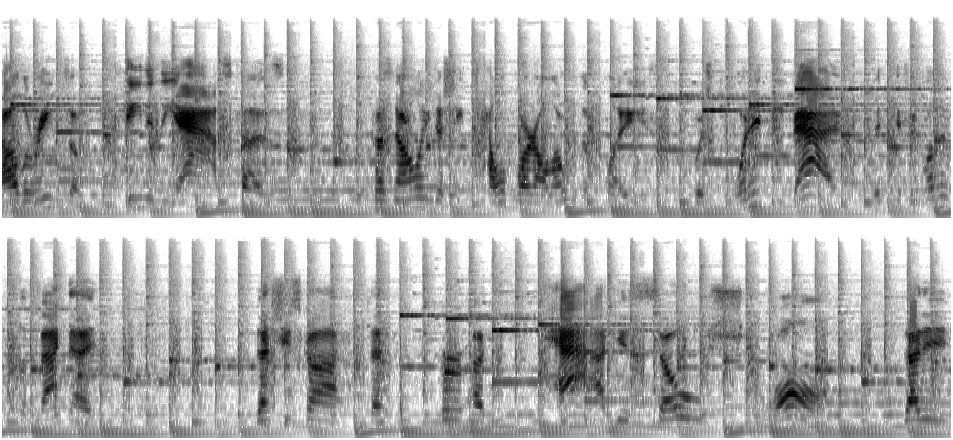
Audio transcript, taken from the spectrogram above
Alriune's a pain in the ass, cause cause not only does she teleport all over the place, which wouldn't be bad if it wasn't for the fact that that she's got that her uh, attack is so strong that it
